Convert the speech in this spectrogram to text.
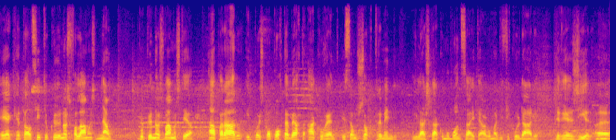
É que é tal sítio que nós falamos, não. Porque nós vamos ter A parado e depois com a porta aberta há corrente. Isso é um choque tremendo. E lá está, como o bonsai tem alguma dificuldade de reagir a-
